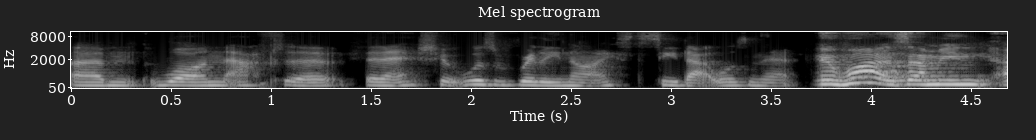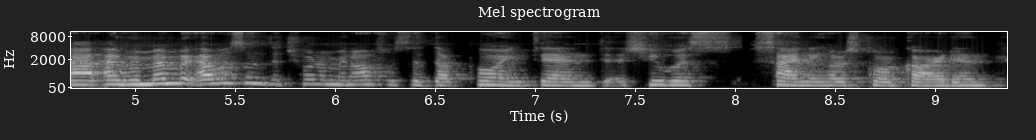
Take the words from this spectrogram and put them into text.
um, one after the finish. It was really nice to see that, wasn't it? It was. I mean, I remember I was in the tournament office at that point and she was signing her scorecard and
